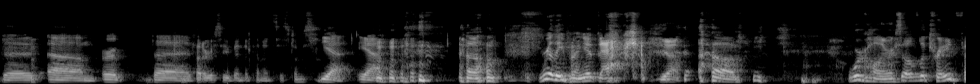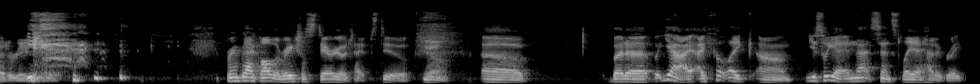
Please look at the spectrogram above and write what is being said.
The um, or the Confederacy of Independent Systems. yeah yeah. um, really bring it back. yeah, Um, we're calling ourselves the Trade Federation. bring back all the racial stereotypes too. yeah, Uh, but uh, but yeah, I, I felt like um, yeah, so yeah. In that sense, Leia had a great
